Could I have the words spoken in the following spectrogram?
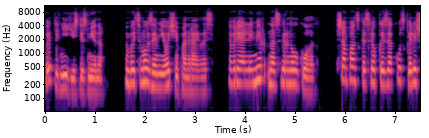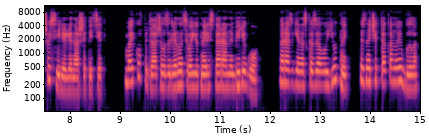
Это не есть измена. Быть музой мне очень понравилось. В реальный мир нас вернул голод. Шампанское с легкой закуской лишь усилили наш аппетит. Байков предложил заглянуть в уютный ресторан на берегу. Раз Гена сказал «уютный», значит, так оно и было.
